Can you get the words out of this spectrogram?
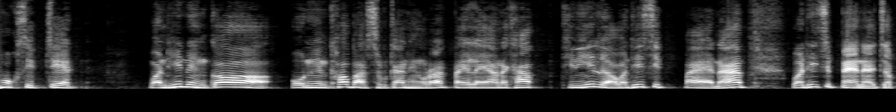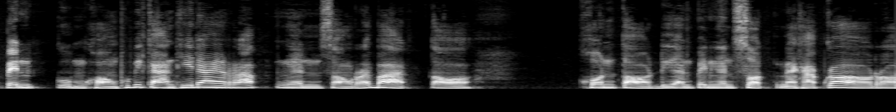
2567 วันที่ 1 ก็โอนเงินเข้าบัตรสวัสดิการแห่งรัฐไปแล้วนะครับ ทีนี้เหลือวันที่ 18 นะ วันที่ 18เนี่ยจะเป็นกลุ่มของผู้พิการที่ได้รับเงิน 200 บาทต่อคนต่อเดือนเป็นเงินสดนะครับ ก็รอ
